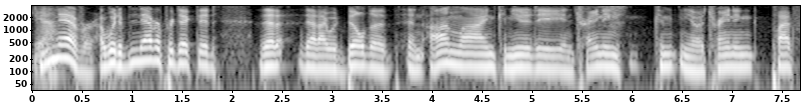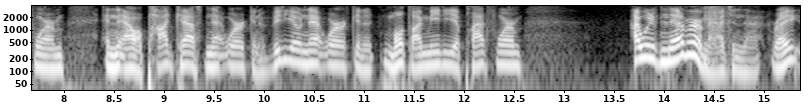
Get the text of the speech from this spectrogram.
Yeah. Never. I would have never predicted that that I would build a an online community and training, you know, a training platform, and now a podcast network and a video network and a multimedia platform. I would have never imagined that, right?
